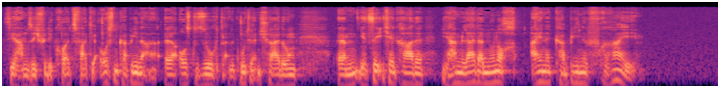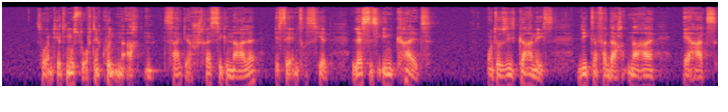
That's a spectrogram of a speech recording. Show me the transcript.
Sie haben sich für die Kreuzfahrt die Außenkabine äh, ausgesucht, eine gute Entscheidung. Ähm, jetzt sehe ich ja gerade, wir haben leider nur noch eine Kabine frei. So, und jetzt musst du auf den Kunden achten. Zeigt er Stresssignale? Ist er interessiert? Lässt es ihn kalt? Und du siehst gar nichts. Liegt der Verdacht nahe, er hat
